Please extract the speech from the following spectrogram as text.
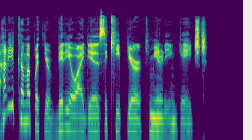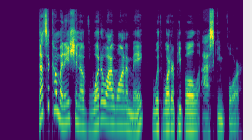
How do you come up with your video ideas to keep your community engaged? That's a combination of what do I want to make with what are people asking for,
